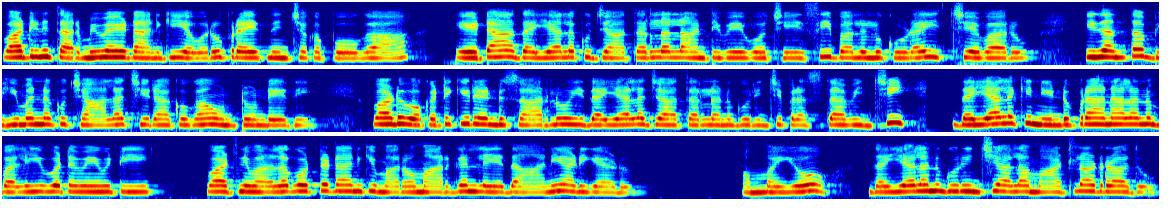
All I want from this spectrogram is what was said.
వాటిని తరిమివేయడానికి ఎవరూ ప్రయత్నించకపోగా ఏటా దయ్యాలకు జాతరల లాంటివేవో చేసి బలులు కూడా ఇచ్చేవారు. ఇదంతా భీమన్నకు చాలా చిరాకుగా ఉంటుండేది. వాడు ఒకటికి రెండు సార్లు ఈ దయ్యాల జాతరలను గురించి ప్రస్తావించి దయ్యాలకి నిండు ప్రాణాలను బలి ఇవ్వటం ఏమిటి వాటిని వదలగొట్టడానికి మరో మార్గం లేదా అని అడిగాడు. అమ్మయ్యో దయ్యాలను గురించి అలా మాట్లాడరాదు.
